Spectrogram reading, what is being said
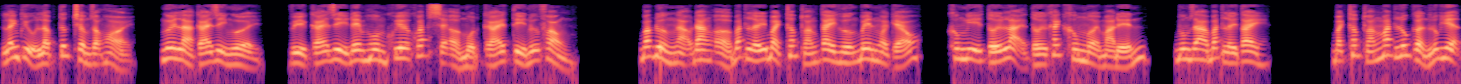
Lãnh cửu lập tức trầm giọng hỏi, ngươi là cái gì người, vì cái gì đêm hôm khuya khoắt sẽ ở một cái tỷ nữ phòng. Bác đường ngạo đang ở bắt lấy bạch thấp thoáng tay hướng bên ngoài kéo, không nghĩ tới lại tới khách không mời mà đến, buông ra bắt lấy tay. Bạch thấp thoáng mắt lúc gần lúc hiện,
